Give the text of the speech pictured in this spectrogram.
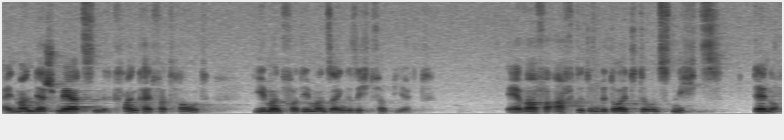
ein Mann der Schmerzen, mit Krankheit vertraut, jemand, vor dem man sein Gesicht verbirgt. Er war verachtet und bedeutete uns nichts. Dennoch,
